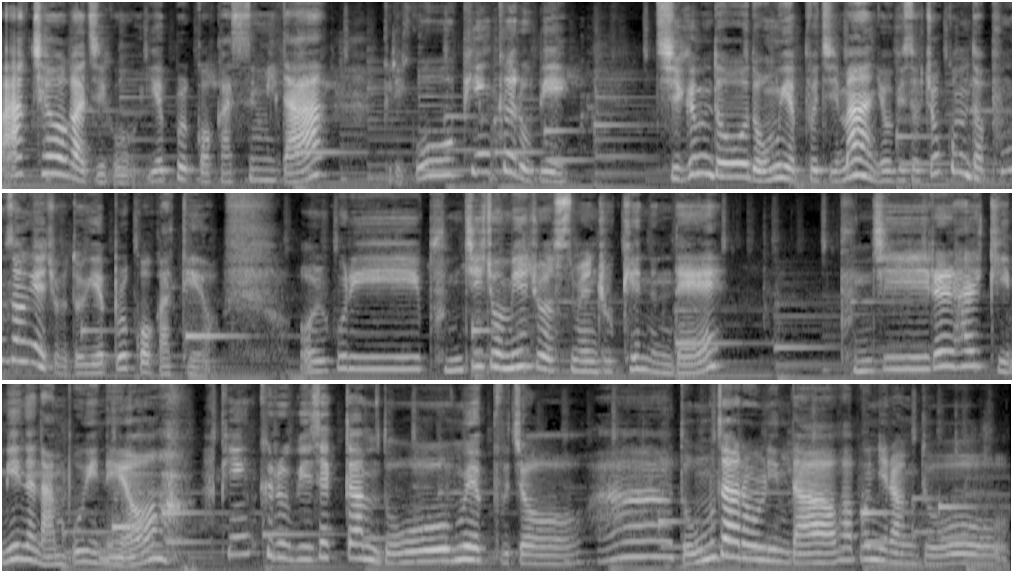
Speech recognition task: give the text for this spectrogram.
꽉 채워가지고 예쁠 것 같습니다. 그리고 핑크 루비. 지금도 너무 예쁘지만 여기서 조금 더 풍성해줘도 예쁠 것 같아요. 얼굴이 분지 좀 해주었으면 좋겠는데 분지를 할 기미는 안 보이네요. 핑크 루비 색감 너무 예쁘죠? 아, 너무 잘 어울린다. 화분이랑도.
